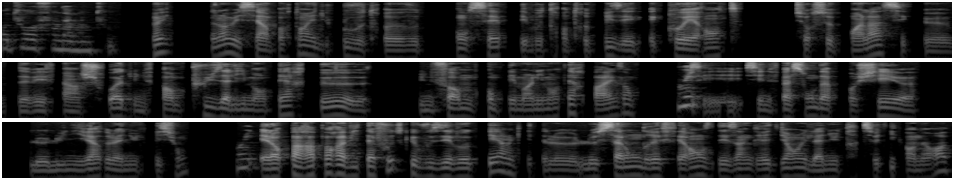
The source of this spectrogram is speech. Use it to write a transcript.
retour aux fondamentaux. Oui, non, mais c'est important et du coup, votre, votre concept et votre entreprise est, cohérente sur ce point-là. C'est que vous avez fait un choix d'une forme plus alimentaire que d'une forme complément alimentaire, par exemple. Oui. C'est une façon d'approcher l'univers de la nutrition. Oui. Et alors, par rapport à VitaFood, ce que vous évoquez, hein, qui était le, salon de référence des ingrédients et de la nutraceutique en Europe,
